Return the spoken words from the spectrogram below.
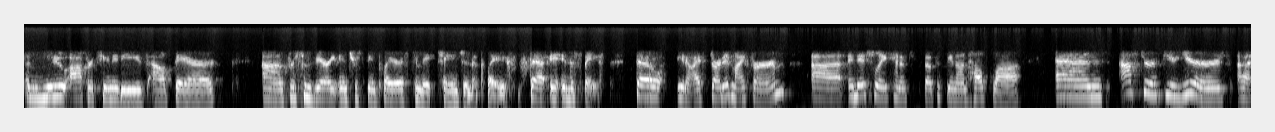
some new opportunities out there um, for some very interesting players to make change in the place, in the space. So, you know, I started my firm uh, initially kind of focusing on health law and after a few years, uh,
